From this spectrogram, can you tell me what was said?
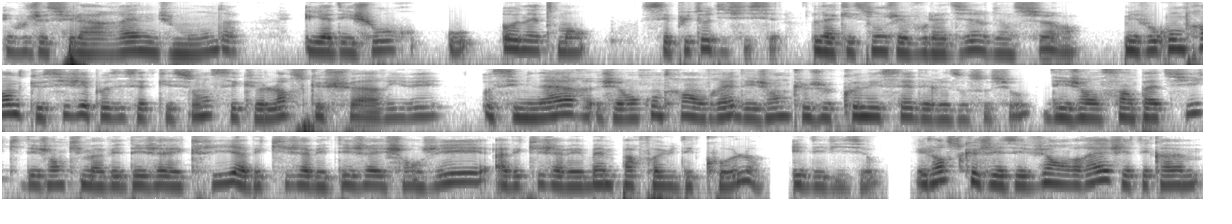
et où je suis la reine du monde. Et il y a des jours où, honnêtement, c'est plutôt difficile. La question, je vais vous la dire, bien sûr. Mais il faut comprendre que si j'ai posé cette question, c'est que lorsque je suis arrivée au séminaire, j'ai rencontré en vrai des gens que je connaissais des réseaux sociaux, des gens sympathiques, des gens qui m'avaient déjà écrit, avec qui j'avais déjà échangé, avec qui j'avais même parfois eu des calls et des visios. Et lorsque je les ai vus en vrai, j'étais quand même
